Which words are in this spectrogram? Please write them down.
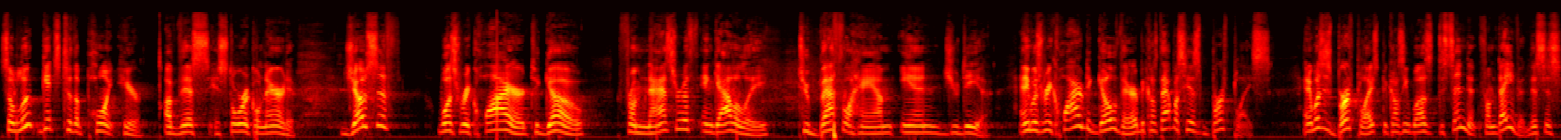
So Luke gets to the point here of this historical narrative. Joseph was required to go from Nazareth in Galilee to Bethlehem in Judea. And he was required to go there because that was his birthplace. And it was his birthplace because he was descendant from David. This is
